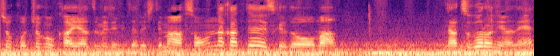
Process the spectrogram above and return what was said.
ちょこちょこ買い集めてみたりしてまあそんな買ってないですけどまあ夏頃にはね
